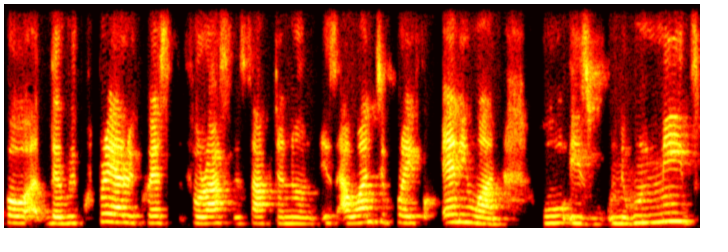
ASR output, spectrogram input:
for the re- prayer request for us this afternoon is I want to pray for anyone who is who needs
